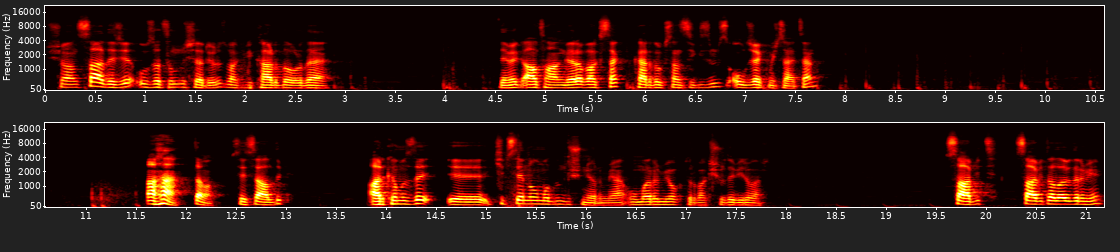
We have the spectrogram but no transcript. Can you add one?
Şu an sadece uzatılmış arıyoruz. Bak bir kar da orada. Demek alt hangara baksak kar 98'imiz olacakmış zaten. Aha tamam sesi aldık. Arkamızda e, kimsenin olmadığını düşünüyorum ya. Umarım yoktur. Bak şurada biri var. Sabit. Sabit alabilir miyim?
